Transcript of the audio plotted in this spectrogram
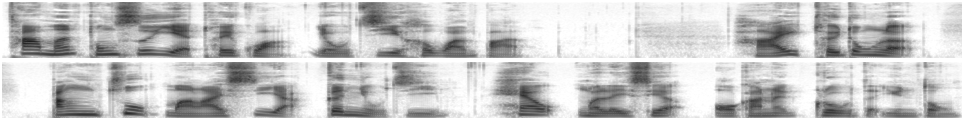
他们同时也推广有机和环保，还推动了帮助马来西亚更有机 （Help Malaysia Organic Grow） 的运动。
